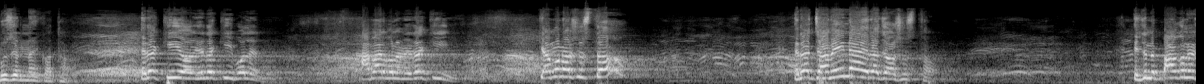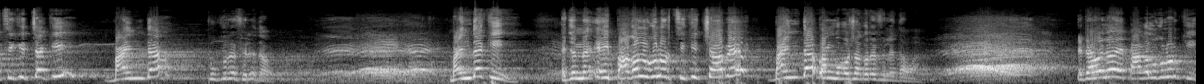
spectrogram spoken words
বুঝেন নাই কথা? এটা কি এটা কি বলেন? আবার বলেন এটা কি? কেমন অসুস্থ? এরা জানেই না এরা যে অসুস্থ। এই জন্য পাগলের চিকিৎসা কি? বাইন্দা পুকুরে ফেলে দাও। বাইন্দা কি? এই জন্য এই পাগলগুলোর চিকিৎসা হবে বাইন্দা বঙ্গোপসাগরে ফেলে দেওয়া। এটা হলো এই পাগলগুলোর কি?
